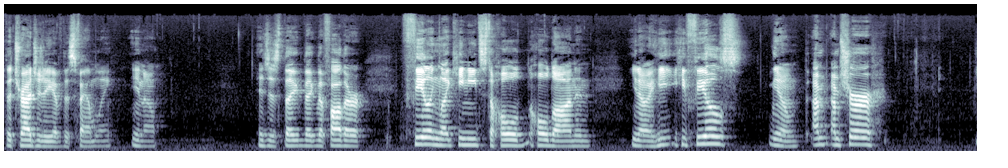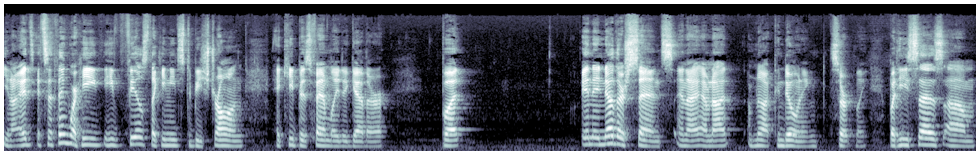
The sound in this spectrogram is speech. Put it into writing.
the tragedy of this family. You know, it's just the the, the father feeling like he needs to hold hold on, and you know he he feels you know I'm I'm sure you know, it's it's a thing where he he feels like he needs to be strong and keep his family together, but in another sense, and I, I'm not I'm not condoning certainly, but he says, um,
